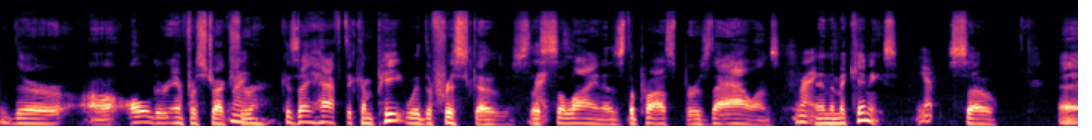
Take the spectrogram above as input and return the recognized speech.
their uh, older infrastructure because they have to compete with the Friscos, the Right. Celinas, the Prospers, the Allens, Right. and the McKinneys. Yep. So, uh,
